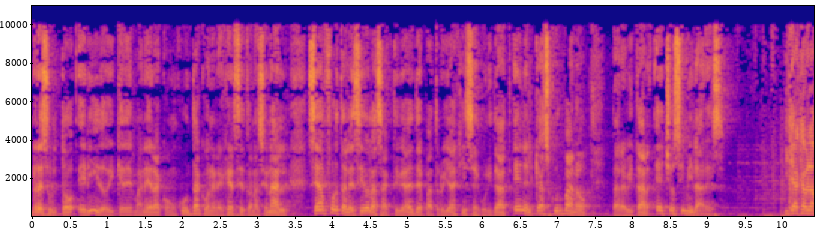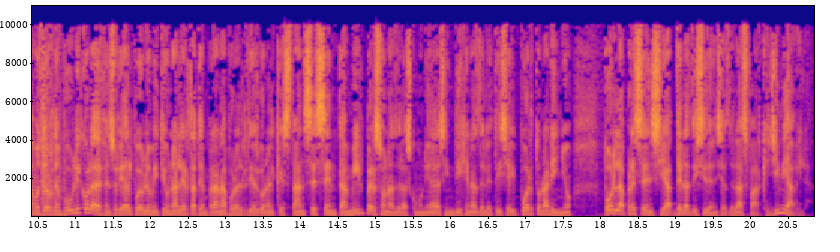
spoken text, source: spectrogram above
resultó herido y que de manera conjunta con el Ejército Nacional se han fortalecido las actividades de patrullaje y seguridad en el casco urbano para evitar hechos similares. Y ya que hablamos de orden público, la Defensoría del Pueblo emitió una alerta temprana por el riesgo en el que están 60.000 personas de las comunidades indígenas de Leticia y Puerto Nariño por la presencia de las disidencias de las FARC. Jimmy Ávila.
